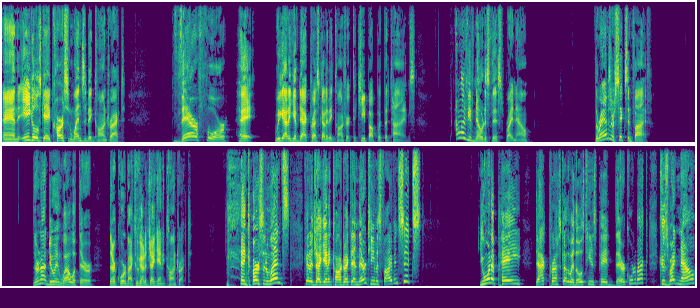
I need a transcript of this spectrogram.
and the Eagles gave Carson Wentz a big contract. Therefore, hey, we got to give Dak Prescott a big contract to keep up with the times. I don't know if you've noticed this right now. The Rams are six and five. They're not doing well with their their quarterback who got a gigantic contract. and Carson Wentz got a gigantic contract, and their team is five and six. You want to pay Dak Prescott the way those teams paid their quarterback? Because right now,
